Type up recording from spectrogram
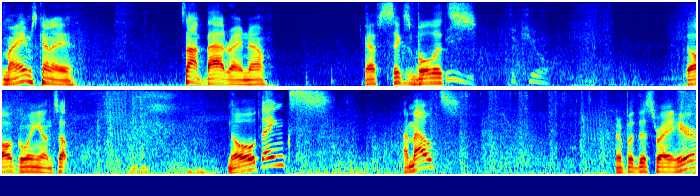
My aim's kind of... It's not bad right now. I have six bullets. They're all going on top. No thanks. I'm out. Gonna put this right here.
